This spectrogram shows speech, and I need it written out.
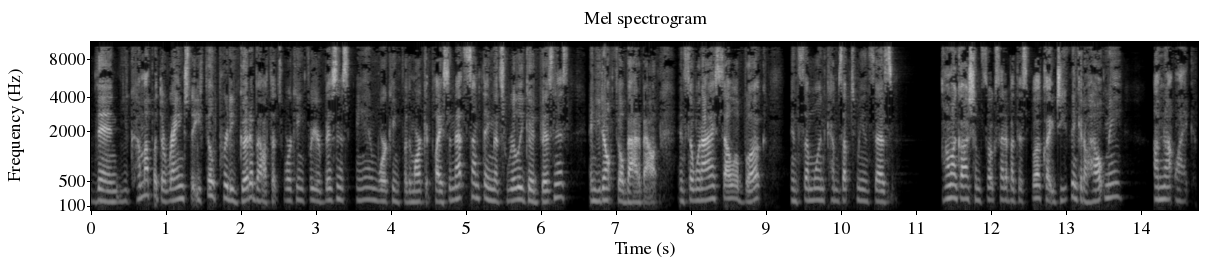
then you come up with a range that you feel pretty good about that's working for your business and working for the marketplace. And that's something that's really good business and you don't feel bad about. And so when I sell a book and someone comes up to me and says, Oh my gosh, I'm so excited about this book. Like, do you think it'll help me? I'm not like,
